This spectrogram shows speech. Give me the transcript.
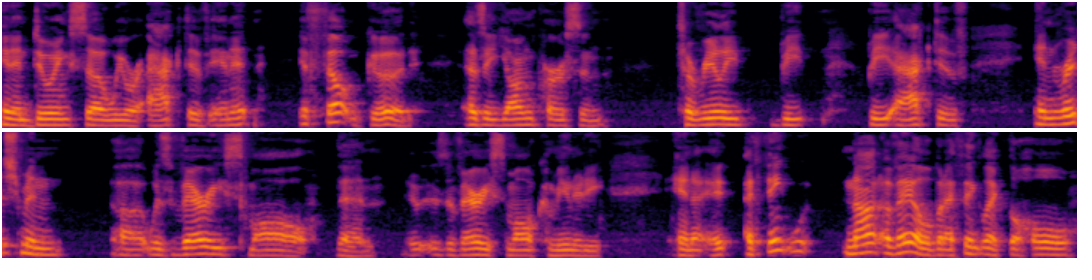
and in doing so, we were active in it. It felt good as a young person to really be be active. In Richmond uh, was very small then. It was a very small community, and I, I think not avail, but I think like the whole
